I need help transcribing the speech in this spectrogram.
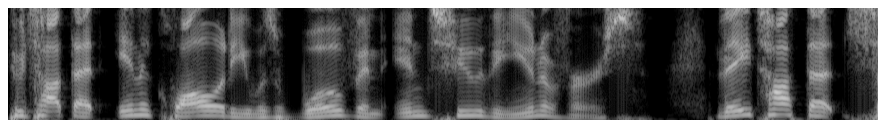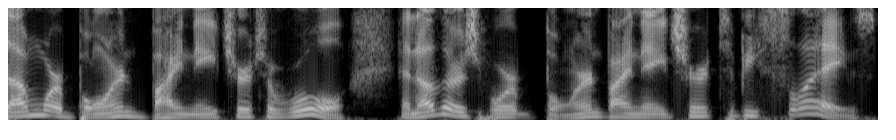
who taught that inequality was woven into the universe. They taught that some were born by nature to rule, and others were born by nature to be slaves.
